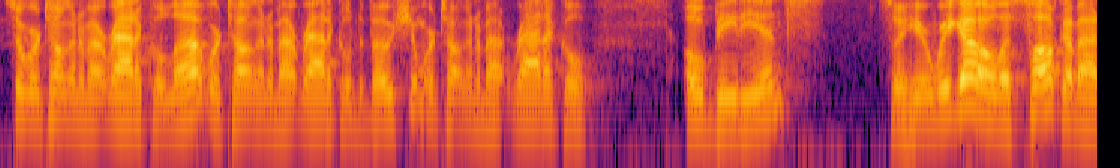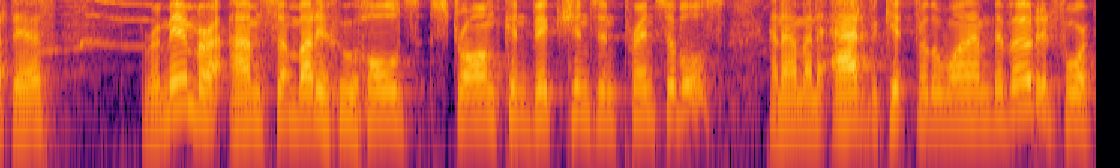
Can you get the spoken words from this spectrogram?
so we're talking about radical love, we're talking about radical devotion, we're talking about radical obedience. So here we go. Let's talk about this. Remember, I'm somebody who holds strong convictions and principles, and I'm an advocate for the one I'm devoted for.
